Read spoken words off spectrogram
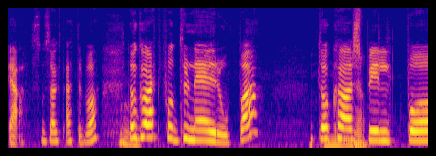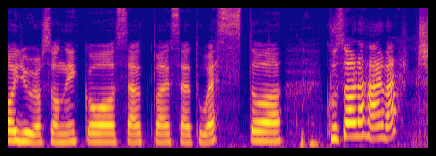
ja, som sagt etterpå. Dere har vært på turné i Europa. Dere har spilt på Eurosonic og South by Southwest. Og hvordan har det her vært?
